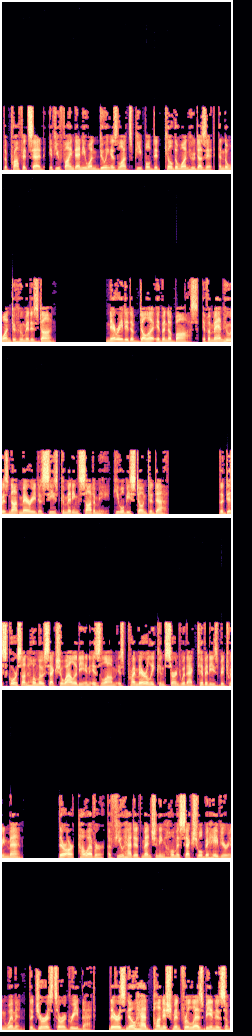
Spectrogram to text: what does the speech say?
the Prophet said, If you find anyone doing as Lot's people did, kill the one who does it, and the one to whom it is done. Narrated Abdullah ibn Abbas, If a man who is not married is seized committing sodomy, he will be stoned to death. The discourse on homosexuality in Islam is primarily concerned with activities between men. There are, however, a few hadith mentioning homosexual behavior in women. The jurists are agreed that there is no had punishment for lesbianism,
